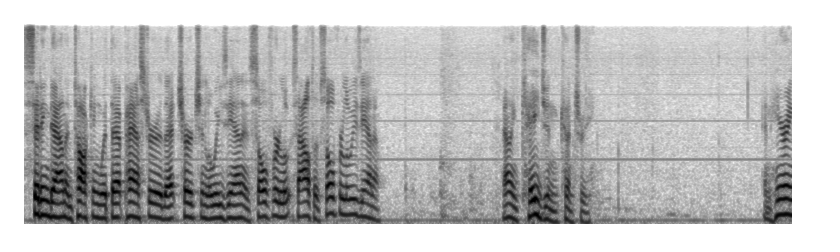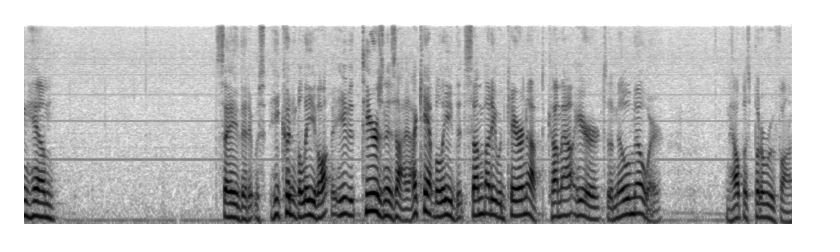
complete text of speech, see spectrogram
sitting down and talking with that pastor of that church in Louisiana, in Sulphur, south of Sulphur, Louisiana, down in Cajun country, and hearing him say that it was he couldn't believe he was tears in his eyes i can't believe that somebody would care enough to come out here to the middle of nowhere and help us put a roof on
